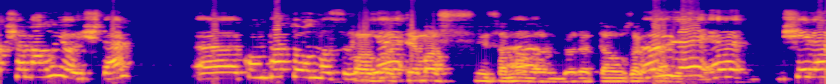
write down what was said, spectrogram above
akşam alıyor işten. E, kontak olmasın Fazla diye. temas insanlarla böyle daha uzaktan. Öyle e, bir şeyler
